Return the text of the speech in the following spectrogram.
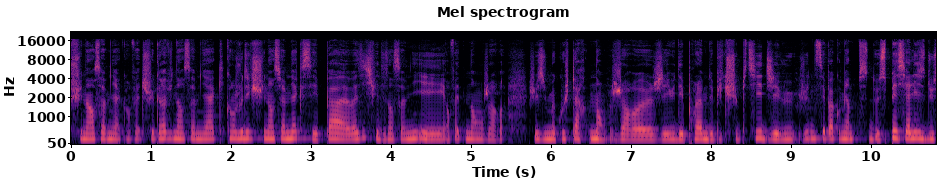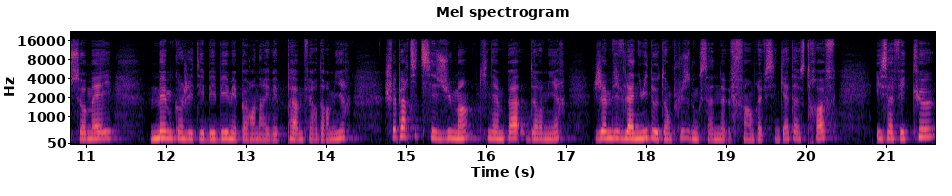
je suis une insomniaque en fait. Je suis grave une insomniaque. Quand je vous dis que je suis une insomniaque, c'est pas vas-y, je fais des insomnies et en fait, non, genre, je, me couche tard. Non, genre, euh, j'ai eu des problèmes depuis que je suis petite. J'ai vu je ne sais pas combien de spécialistes du sommeil. Même quand j'étais bébé, mes parents n'arrivaient pas à me faire dormir. Je fais partie de ces humains qui n'aiment pas dormir. J'aime vivre la nuit d'autant plus, donc ça ne. Enfin bref, c'est une catastrophe. Et ça fait que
